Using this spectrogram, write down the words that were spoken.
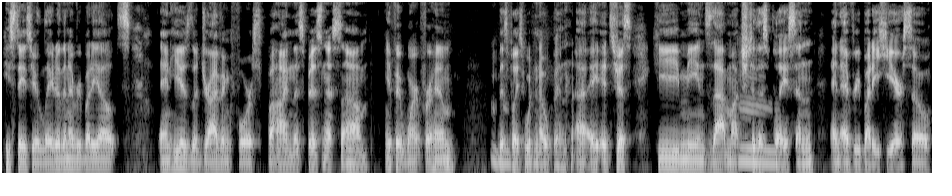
He stays here later than everybody else. And he is the driving force behind this business. Um, if it weren't for him, mm-hmm. this place wouldn't open. Uh, it's just he means that much mm. to this mm. place and and everybody here. So,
